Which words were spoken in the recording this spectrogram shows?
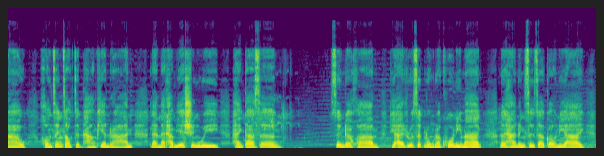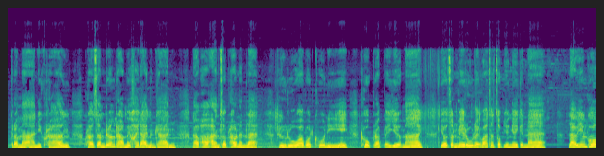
ราว ของจิ้งจอกเจ็ดหางเพียนหราน และแม่ทัพเย่ชิงวี แห่งตาเซิง ซึ่งด้วยความที่แอดรู้สึกลงรักคู่นี้มาก เลยหาหนังสือจากกองนิยาย กลับมาอ่านอีกครั้ง เพราะจำเรื่องราวไม่ค่อยได้เหมือนกัน แล้วพออ่านจบเท่านั้นแหละ ถึงรู้ว่าบทคู่นี้ถูกปรับไปเยอะมากเยอะจนไม่รู้เลยว่าจะจบยังไงกันแน่แล้วยิ่งพวก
